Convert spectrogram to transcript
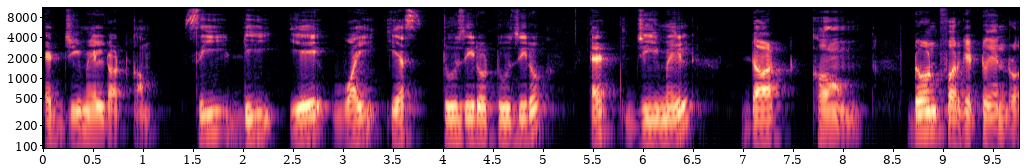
at gmail.com cdays2020 at gmail.com don't forget to enroll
